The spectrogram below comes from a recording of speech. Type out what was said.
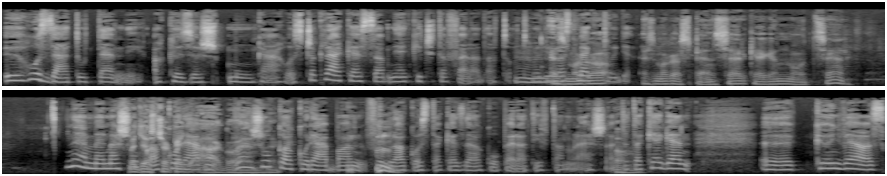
ő hozzá tud tenni a közös munkához. Csak rá kell szabni egy kicsit a feladatot, mm. hogy ő ez azt maga, meg tudja. Ez maga Spencer Kagan módszer? Nem, mert már Vagy sokkal az csak egy korábban, ága már ennek? sokkal korábban foglalkoztak ezzel a kooperatív tanulással. Aha. Tehát a Kegen könyve az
